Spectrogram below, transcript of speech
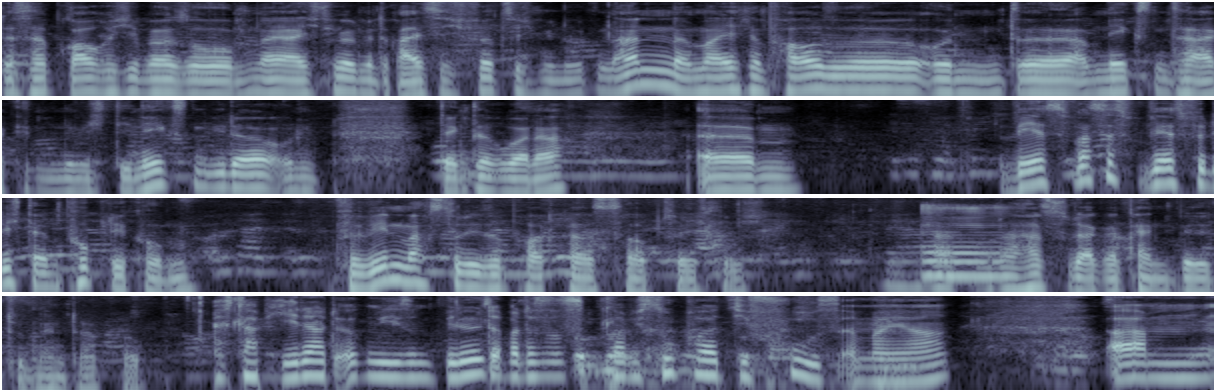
deshalb brauche ich immer so, naja, ich höre mit 30, 40 Minuten an, dann mache ich eine Pause und äh, am nächsten Tag nehme ich die nächsten wieder und denke darüber nach. Ähm, wer ist, was ist, wer ist für dich dein Publikum? Für wen machst du diese Podcasts hauptsächlich? Ähm. Oder hast du da gar kein Bild im Hinterkopf? Ich glaube, jeder hat irgendwie so ein Bild, aber das ist, glaube ich, super diffus immer, ja. Ähm,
